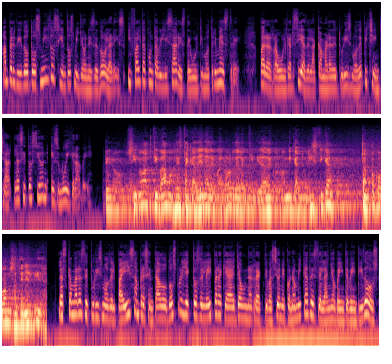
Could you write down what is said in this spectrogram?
han perdido 2.200 millones de dólares y falta contabilizar este último trimestre. Para Raúl García de la Cámara de Turismo de Pichincha, la situación es muy grave. Pero si no activamos esta cadena de valor de la actividad económica turística, tampoco vamos a tener vida. Las cámaras de turismo del país han presentado dos proyectos de ley para que haya una reactivación económica desde el año 2022.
